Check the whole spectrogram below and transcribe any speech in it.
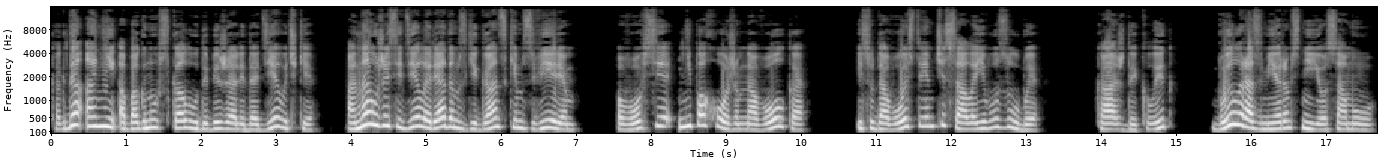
Когда они, обогнув скалу, добежали до девочки, она уже сидела рядом с гигантским зверем, вовсе не похожим на волка, и с удовольствием чесала его зубы. Каждый клык был размером с нее саму.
